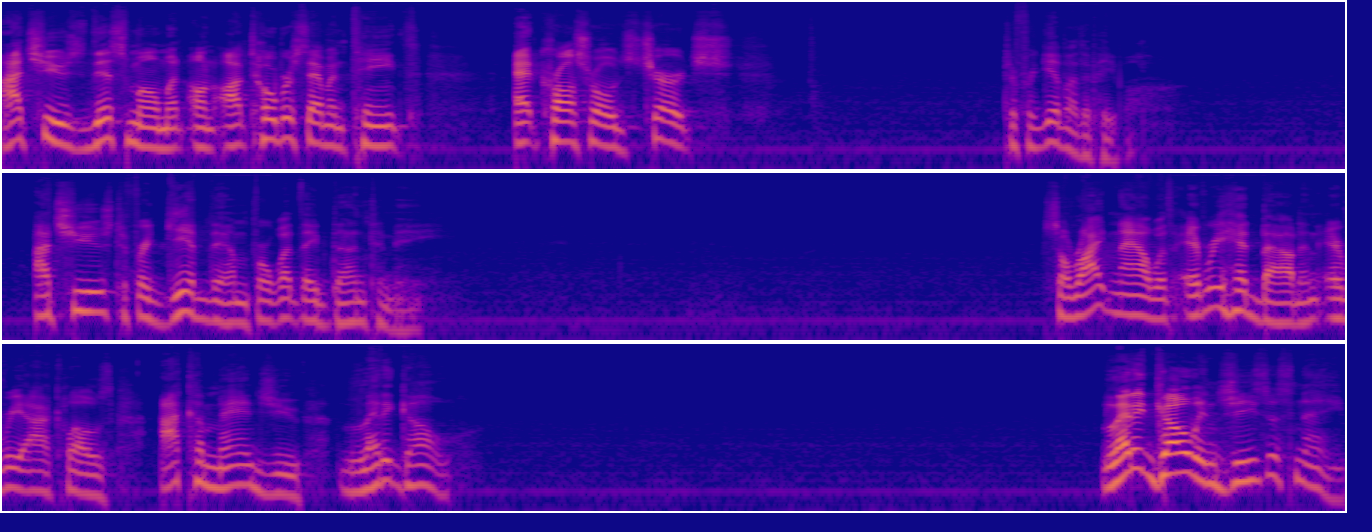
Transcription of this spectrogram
I choose this moment on October 17th at Crossroads Church to forgive other people. I choose to forgive them for what they've done to me. So, right now, with every head bowed and every eye closed, I command you, let it go. Let it go in Jesus' name.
